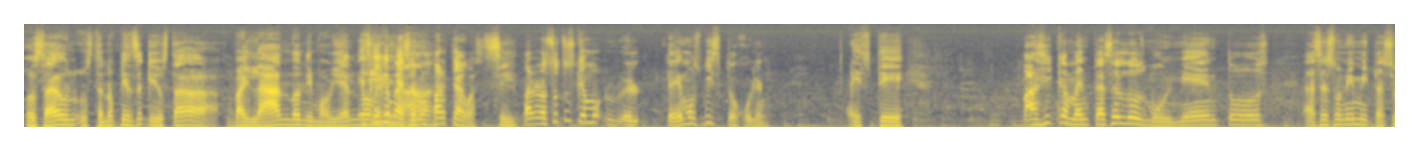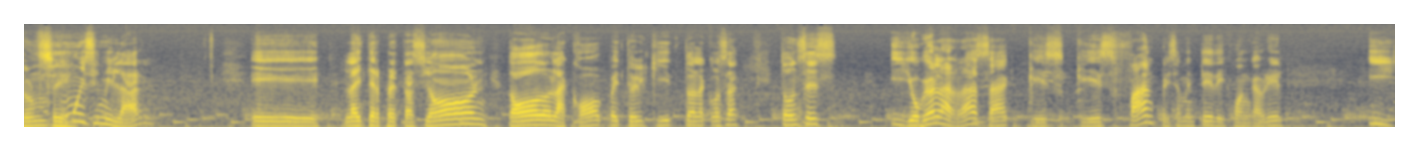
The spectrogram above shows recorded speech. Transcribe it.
O sea, un- usted no piensa que yo estaba bailando ni moviendo. Es que hay que me hacer un parteaguas. Sí. Para nosotros que hemos- te hemos visto, Julián, este, básicamente haces los movimientos, haces una imitación Sí. muy similar. eh, la interpretación, todo, la copa y todo el kit, toda la cosa. Entonces, y yo veo a la raza que es, que es fan precisamente de Juan Gabriel. Y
